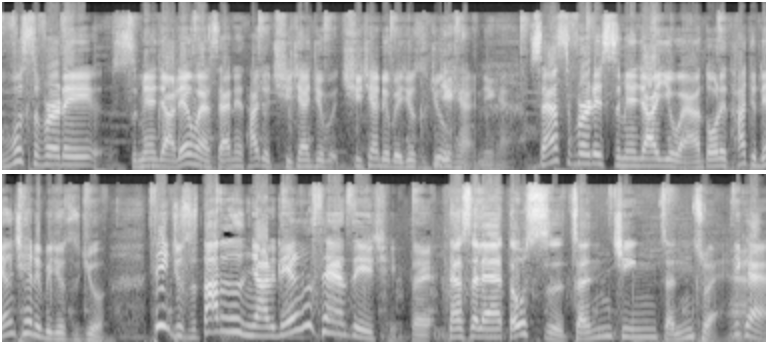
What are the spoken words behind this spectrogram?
五十分的市面价两万三的，它就七千九七千六百九十九。你看，你看，三十分的市面价一万多的，它就两千六百九十九，等于就是打到人家的两三折去。对，但是呢，都是真金真钻。你看。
